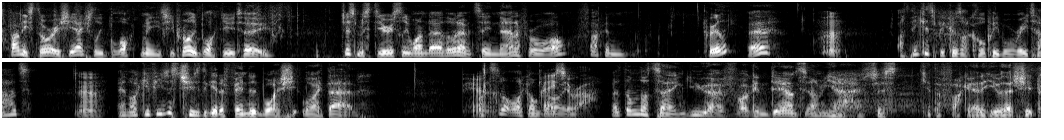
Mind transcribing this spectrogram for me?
Funny story. She actually blocked me. She probably blocked you too. Just mysteriously one day, I thought I haven't seen Nana for a while. Fucking really? eh. Huh. I think it's because I call people retards. Oh, And like, if you just choose to get offended by shit like that, fair it's enough. not like I'm going. I'm not saying you have fucking down. I mean, you know, it's just get the fuck out of here with that shit.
